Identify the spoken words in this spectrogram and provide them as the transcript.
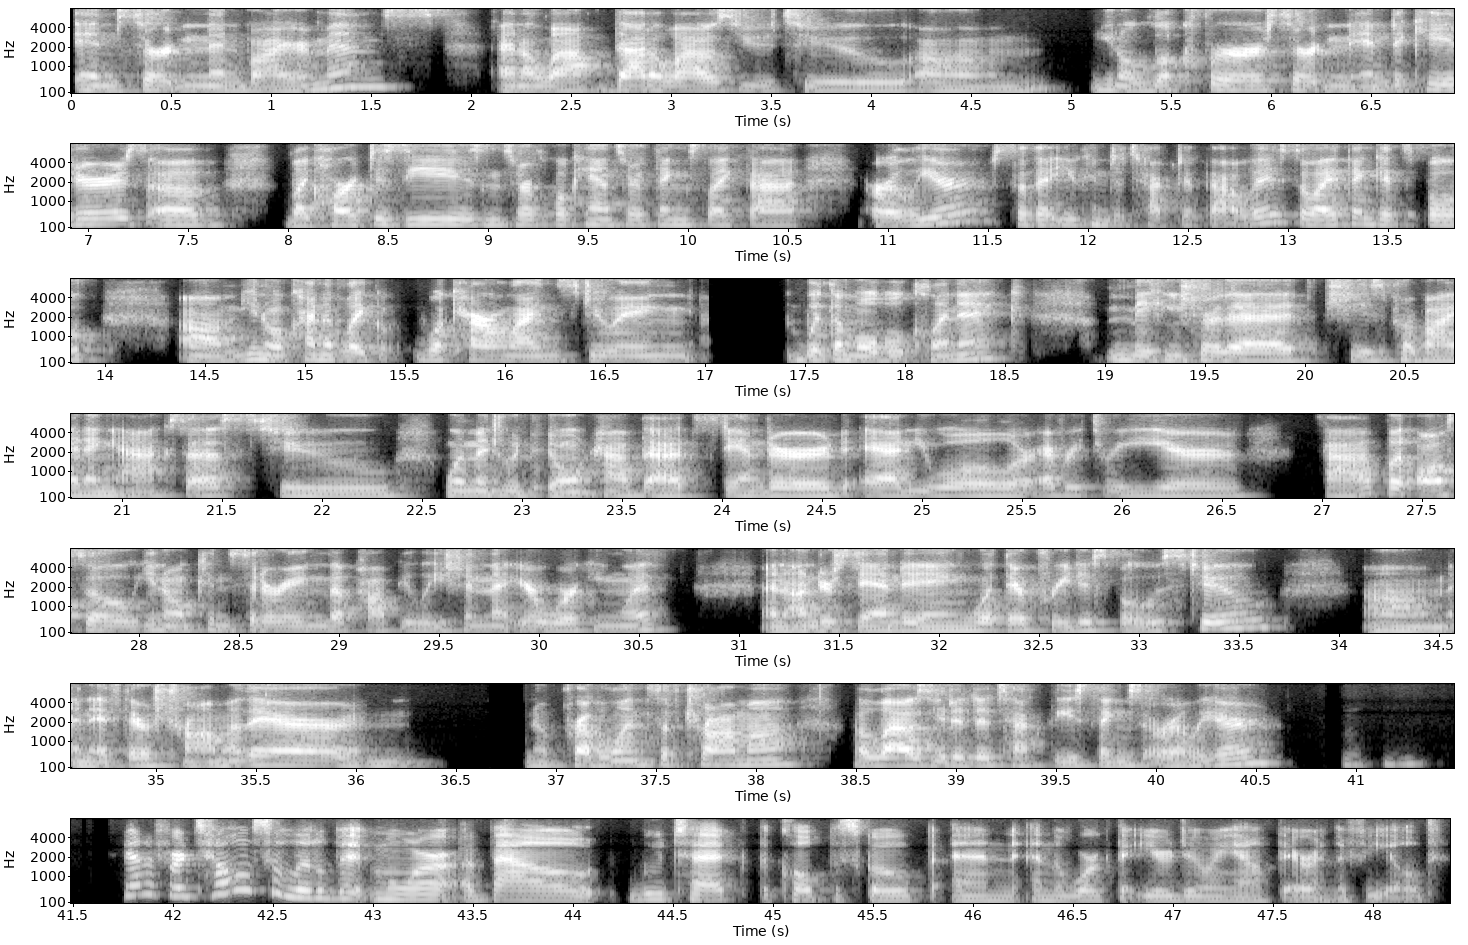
in certain environments and allow that allows you to um, you know look for certain indicators of like heart disease and cervical cancer things like that earlier so that you can detect it that way. So i think it's both um, you know kind of like what caroline's doing with a mobile clinic making sure that she's providing access to women who don't have that standard annual or every three year pap but also you know considering the population that you're working with and understanding what they're predisposed to um, and if there's trauma there and you know prevalence of trauma allows you to detect these things earlier mm-hmm. jennifer tell us a little bit more about Lutech the colposcope and and the work that you're doing out there in the field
